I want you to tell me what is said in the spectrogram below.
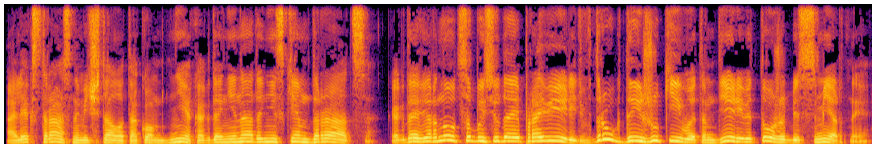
Олег страстно мечтал о таком дне, когда не надо ни с кем драться, когда вернуться бы сюда и проверить, вдруг да и жуки в этом дереве тоже бессмертные.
